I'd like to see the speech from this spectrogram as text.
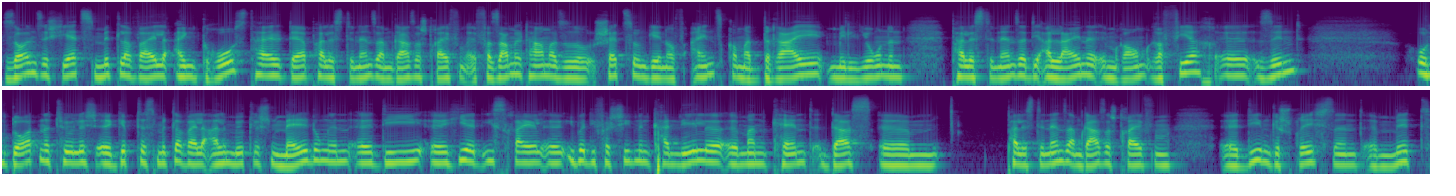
sollen sich jetzt mittlerweile ein Großteil der Palästinenser im Gazastreifen äh, versammelt haben. Also Schätzungen gehen auf 1,3 Millionen Palästinenser, die alleine im Raum Rafah äh, sind. Und dort natürlich äh, gibt es mittlerweile alle möglichen Meldungen, äh, die äh, hier in Israel äh, über die verschiedenen Kanäle äh, man kennt, dass ähm, Palästinenser am Gazastreifen, äh, die im Gespräch sind mit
